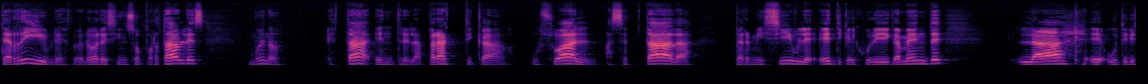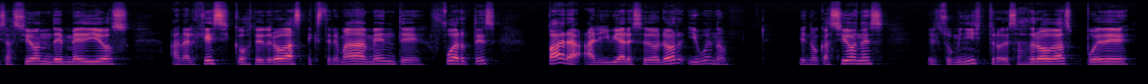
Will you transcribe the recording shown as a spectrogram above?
terribles, dolores insoportables, bueno, está entre la práctica usual, aceptada, permisible, ética y jurídicamente, la eh, utilización de medios analgésicos, de drogas extremadamente fuertes para aliviar ese dolor y bueno, en ocasiones el suministro de esas drogas puede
